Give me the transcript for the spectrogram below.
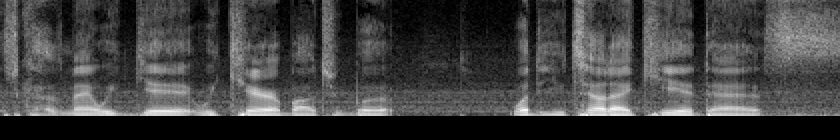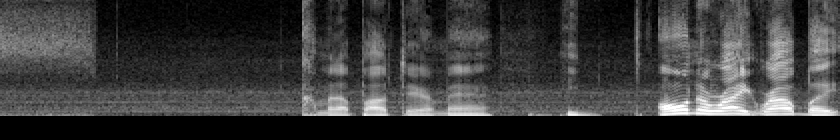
It's because man, we get we care about you. But what do you tell that kid that's coming up out there, man? He on the right route, but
